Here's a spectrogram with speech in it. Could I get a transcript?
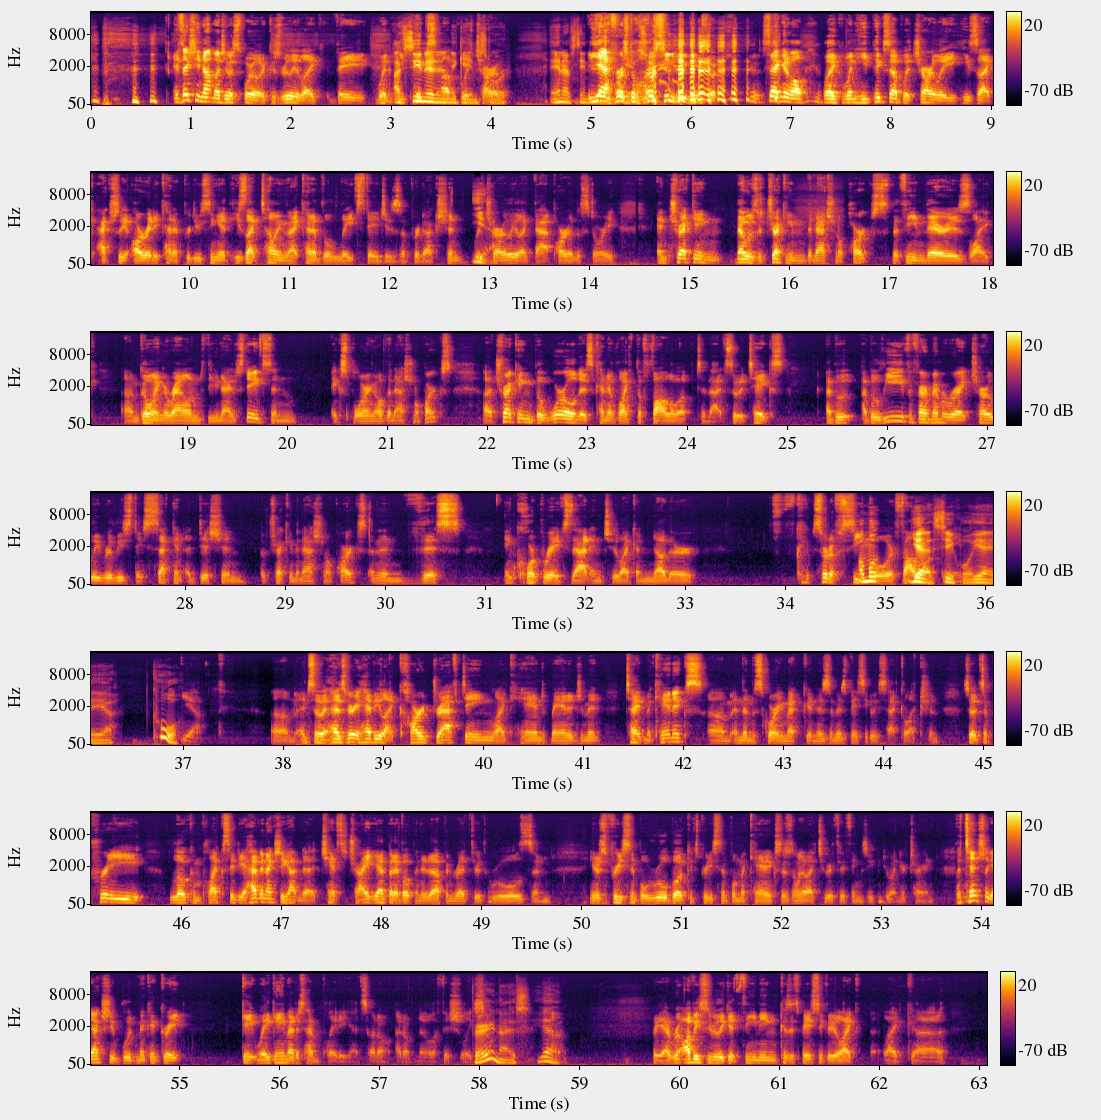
it's actually not much of a spoiler because really, like they when i've seen it in the game Charlie- store and i've seen it Yeah, in the first game of all, I've seen it in the game store. Second of all, like when he picks up with Charlie, he's like actually already kind of producing it. He's like telling like kind of the late stages of production with Yeah. Charlie, like that part of the story. And trekking, that was a trekking the national parks. The theme there is like um, going around the United States and exploring all the national parks. Uh, trekking the world is kind of like the follow up to that. So it takes. I, be- I believe, if I remember right, Charlie released a second edition of Trekking the National Parks, and then this incorporates that into like another sort of sequel Almo- or follow-up yeah sequel yeah yeah yeah cool Yeah. Um, and so it has very heavy like card drafting, like hand management type mechanics, um, and then the scoring mechanism is basically set collection. So it's a pretty low complexity. I haven't actually gotten a chance to try it yet, but I've opened it up and read through the rules, and you know it's a pretty simple rule book. It's pretty simple mechanics. There's only like two or three things you can do on your turn. Potentially, actually, would make a great gateway game. I just haven't played it yet, so I don't I don't know officially. very so. nice yeah But yeah, obviously really good theming because it's basically like like uh,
